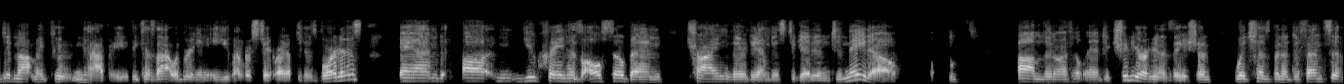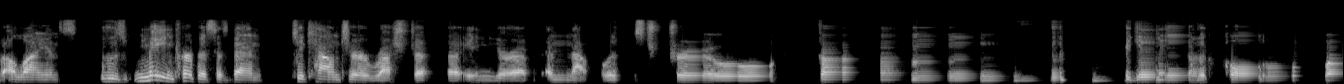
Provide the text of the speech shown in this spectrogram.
did not make Putin happy because that would bring an EU member state right up to his borders. And uh, Ukraine has also been trying their damnedest to get into NATO, um, the North Atlantic Treaty Organization, which has been a defensive alliance whose main purpose has been to counter Russia in Europe. And that was true from the beginning of the Cold War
